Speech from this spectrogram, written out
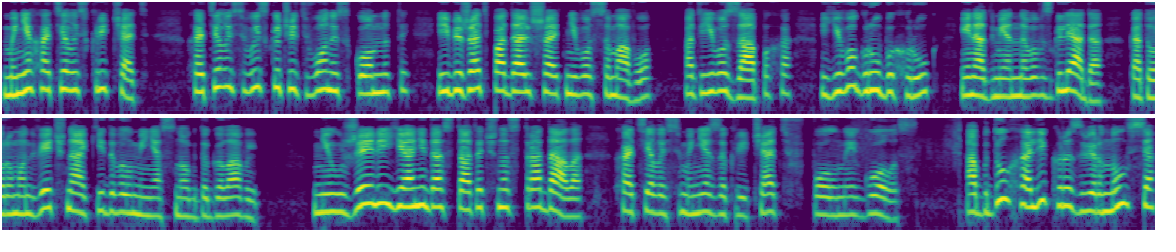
Мне хотелось кричать, хотелось выскочить вон из комнаты и бежать подальше от него самого, от его запаха, его грубых рук и надменного взгляда, которым он вечно окидывал меня с ног до головы. Неужели я недостаточно страдала? Хотелось мне закричать в полный голос. Абдул-Халик развернулся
